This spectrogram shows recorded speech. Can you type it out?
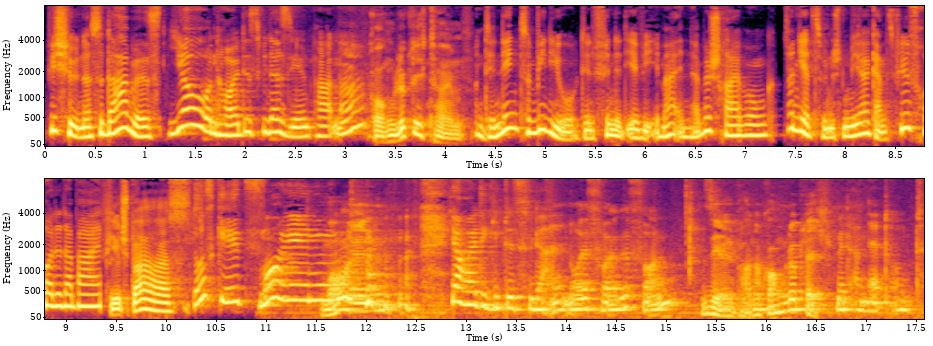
Wie schön, dass du da bist. Jo, und heute ist wieder Seelenpartner. Kochen glücklich Time. Und den Link zum Video, den findet ihr wie immer in der Beschreibung. Und jetzt wünschen wir ganz viel Freude dabei. Viel Spaß. Los geht's. Moin. Moin. Ja, heute gibt es wieder eine neue Folge von Seelenpartner kochen glücklich. mit Annette und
